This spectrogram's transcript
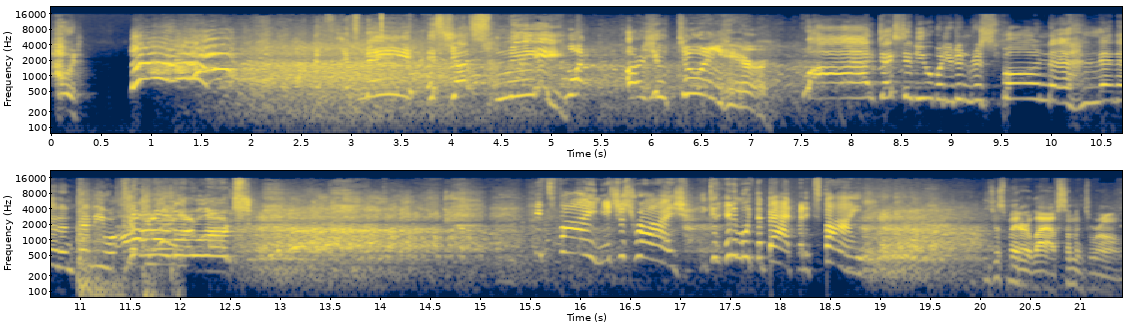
Howard. It's me! It's just me! What are you doing here? I texted you, but you didn't respond. Uh, Leonard and Penny were Get arguing. on my lunch! It's fine. It's just Raj. You can hit him with the bat, but it's fine. You just made her laugh. Something's wrong.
